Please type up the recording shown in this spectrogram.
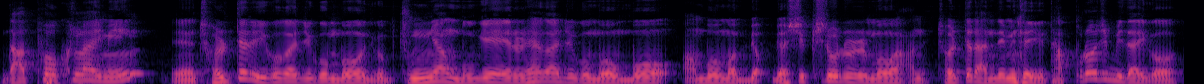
Not for climbing. 예, 절대로 이거 가지고 뭐 중량 무게를 해 가지고 뭐 뭐 뭐뭐 몇십 킬로를 뭐 안, 절대로 안 됩니다. 이거 다 부러집니다. 이거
